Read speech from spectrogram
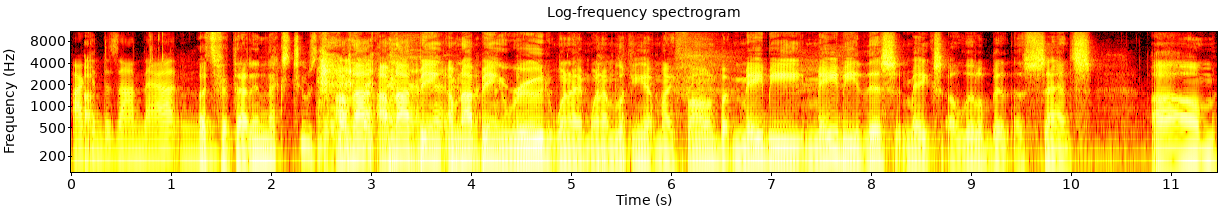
I Uh, can design that. And Let's fit that in next Tuesday. I'm not. I'm not being. I'm not being rude when I when I'm looking at my phone. But maybe maybe this makes a little bit of sense. Um,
